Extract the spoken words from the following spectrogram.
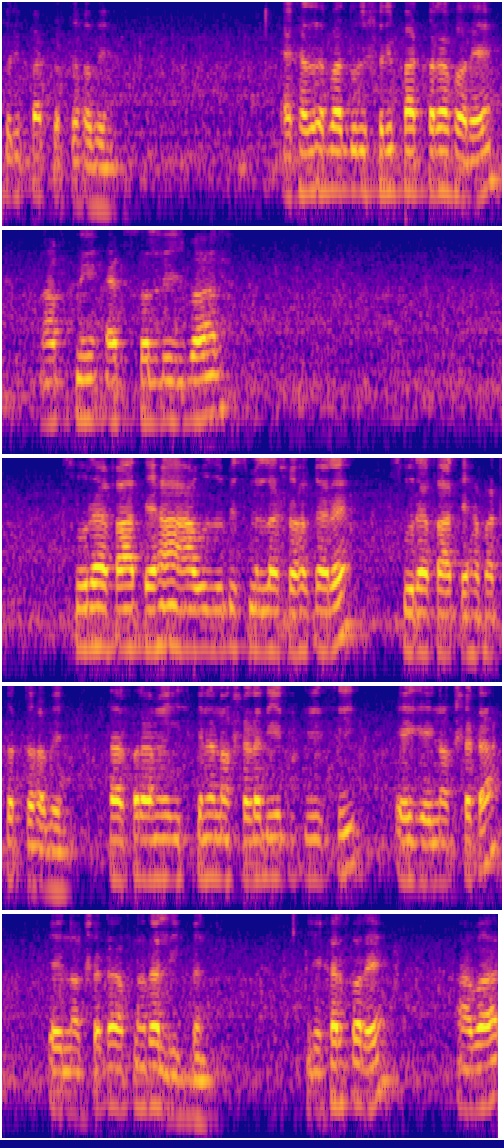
শরীফ পাঠ করতে হবে। এক হাজার বার দুরু শরীফ পাঠ করার পরে আপনি একচল্লিশ বার সুরা ফাতেহা আউজু বিসমিল্লাহ সহকারে সুরা ফাতেহা পাঠ করতে হবে। তারপরে আমি স্ক্রিনে নকশাটা দিয়ে দিয়েছি এই যে নকশাটা, এই নকশাটা আপনারা লিখবেন। লেখার পরে আবার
